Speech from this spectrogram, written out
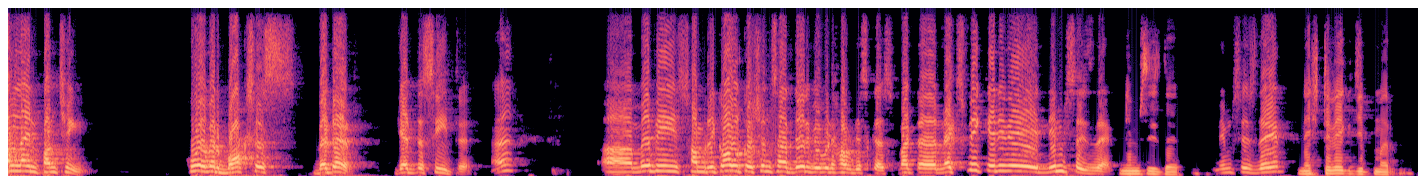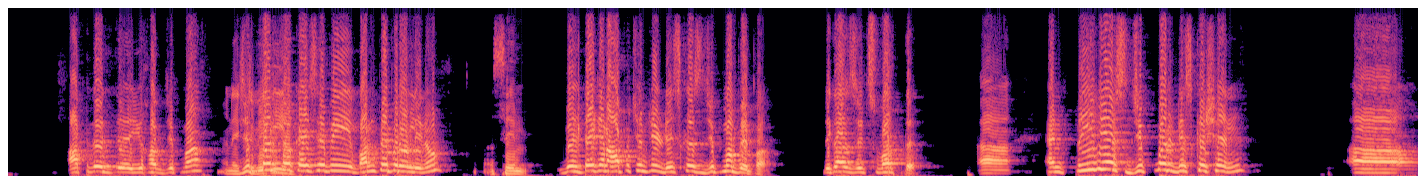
online punching. Whoever boxes better get the seat. huh? Uh, maybe some recall questions are there we would have discussed but uh, next week anyway NIMS is there. NIMS is there. NIMS is there. Next week, Jipmer. After that uh, you have JIPMER. Next JIPMER to kaise one paper only no? Same. We'll take an opportunity to discuss JIPMER paper because it's worth. Uh, and previous JIPMER discussion, uh,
